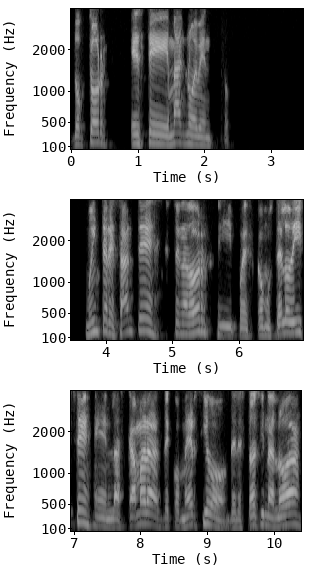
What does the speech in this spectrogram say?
doctor, este magno evento? Muy interesante, senador, y pues como usted lo dice, en las cámaras de comercio del estado de Sinaloa,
